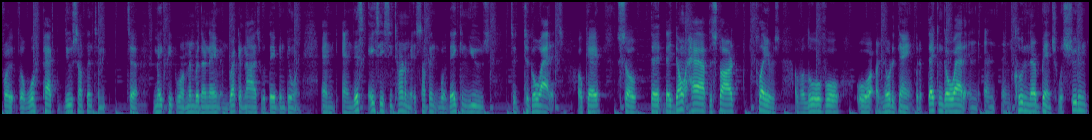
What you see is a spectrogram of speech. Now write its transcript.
for the Wolfpack to do something to to make people remember their name and recognize what they've been doing. And and this ACC tournament is something where they can use to, to go at it. Okay, so they they don't have the star players of a Louisville or a Notre Dame, but if they can go at it and, and, including their bench with shooting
